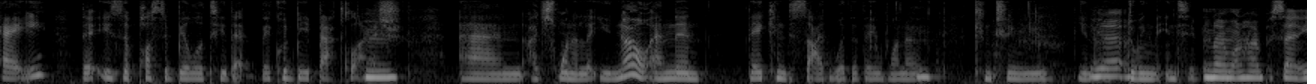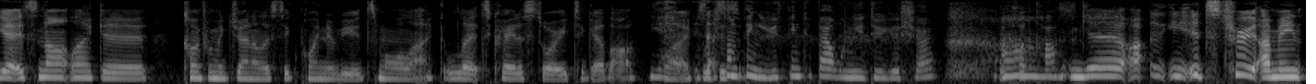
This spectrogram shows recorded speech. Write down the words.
hey, there is a possibility that there could be backlash, Mm. and I just want to let you know, and then they can decide whether they want to continue, you know, Mm. Yeah. doing the interview. No, one hundred percent. Yeah, it's not like a coming from a journalistic point of view. It's more like let's create a story together. Yeah, like, is that something you think about when you do your show, your Um, podcast? Yeah, I, it's true. I mean,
